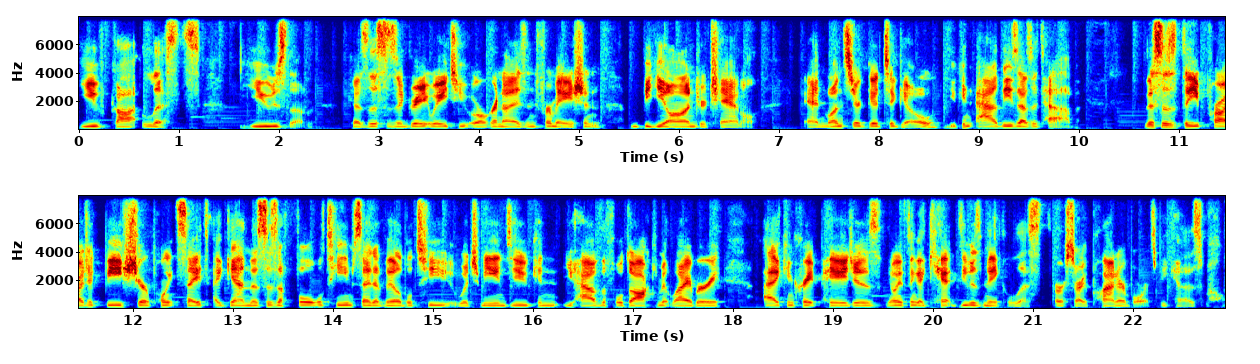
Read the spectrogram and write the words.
you've got lists, use them because this is a great way to organize information beyond your channel. And once you're good to go, you can add these as a tab. This is the Project B SharePoint site. Again, this is a full team site available to you, which means you can you have the full document library. I can create pages. The only thing I can't do is make lists or sorry, planner boards because well,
